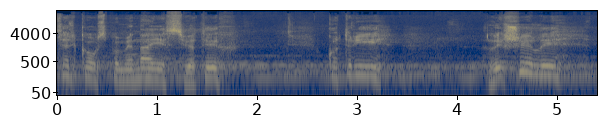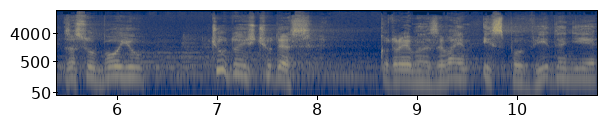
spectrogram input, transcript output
Церква споминає святих, котрі лишили за собою чудо із чудес, котре ми називаємо ісповідання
